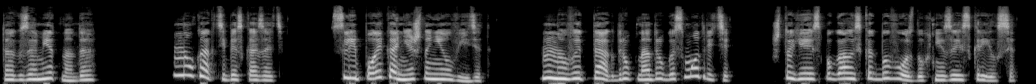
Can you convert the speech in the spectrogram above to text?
«Так заметно, да?» «Ну, как тебе сказать? Слепой, конечно, не увидит. Но вы так друг на друга смотрите, что я испугалась, как бы воздух не заискрился.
